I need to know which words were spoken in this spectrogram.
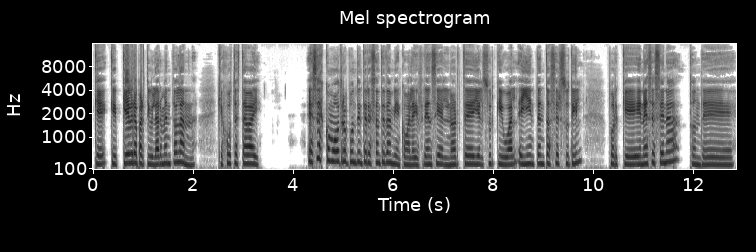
que, que quebra particularmente a Olanda, que justo estaba ahí. Ese es como otro punto interesante también, como la diferencia del norte y el sur, que igual ella intenta ser sutil, porque en esa escena donde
